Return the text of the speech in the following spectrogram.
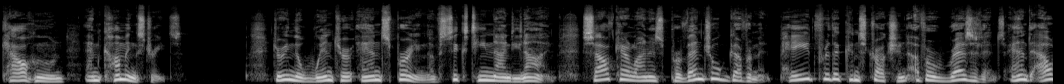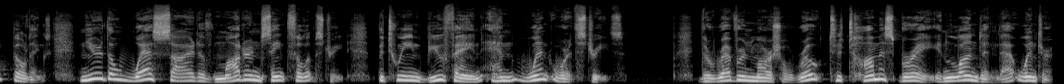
Calhoun, and Coming Streets. During the winter and spring of 1699, South Carolina's provincial government paid for the construction of a residence and outbuildings near the west side of modern St. Philip Street, between Beaufain and Wentworth Streets. The Reverend Marshall wrote to Thomas Bray in London that winter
